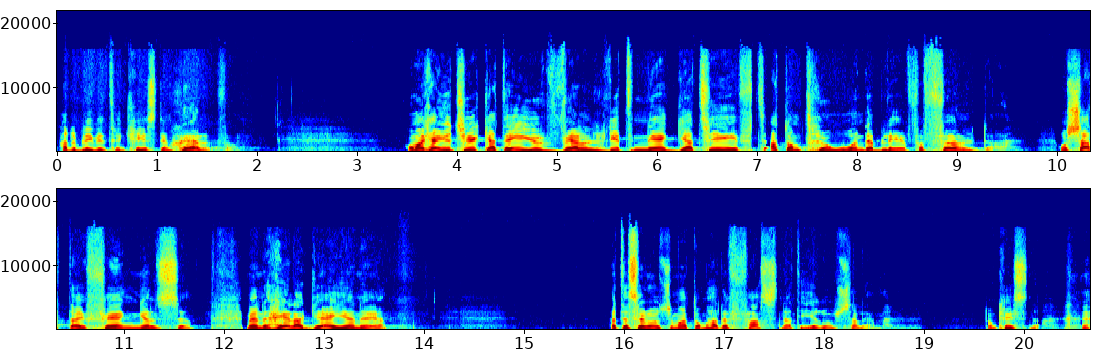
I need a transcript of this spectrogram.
hade blivit en kristen själv. Och man kan ju tycka att det är ju väldigt negativt att de troende blev förföljda och satta i fängelse. Men hela grejen är att det ser ut som att de hade fastnat i Jerusalem, de kristna.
